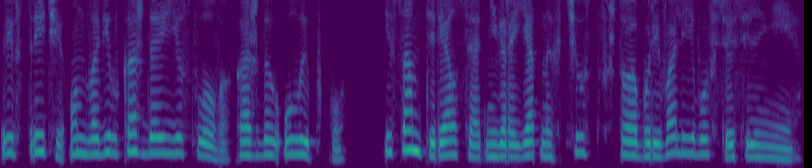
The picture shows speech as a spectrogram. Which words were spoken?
При встрече он ловил каждое ее слово, каждую улыбку, и сам терялся от невероятных чувств, что обуревали его все сильнее.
